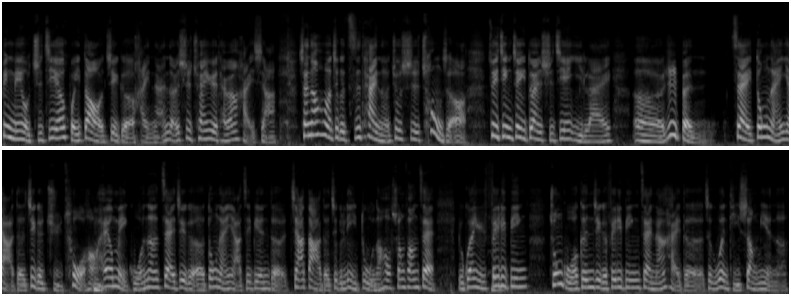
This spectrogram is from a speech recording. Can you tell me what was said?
并没有直接回到这个海南，而是穿越台湾海峡。山东号这个姿态呢，就是冲着啊，最近这一段时间以来，呃，日本。在东南亚的这个举措哈，还有美国呢，在这个东南亚这边的加大的这个力度，然后双方在有关于菲律宾、中国跟这个菲律宾在南海的这个问题上面呢，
